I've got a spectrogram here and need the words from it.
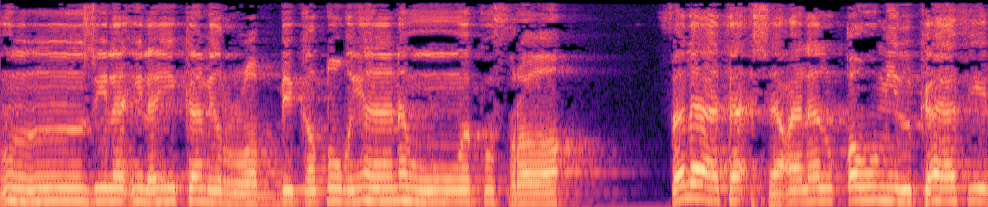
أُنزِلَ إِلَيْكَ مِن رَّبِّكَ طُغْيَانًا وَكُفْرًا فَلَا تَأْسَ عَلَى الْقَوْمِ الْكَافِرِينَ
